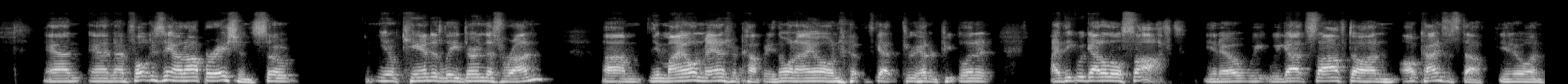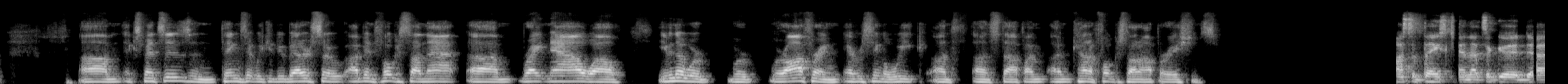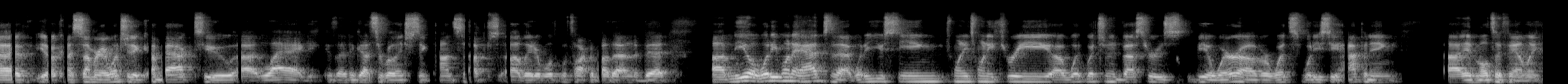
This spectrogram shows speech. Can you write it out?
and and I'm focusing on operations. So, you know, candidly, during this run, um, in my own management company, the one I own, it's got 300 people in it. I think we got a little soft. You know, we we got soft on all kinds of stuff. You know, on um, expenses and things that we could do better. So I've been focused on that um, right now. While even though we're we're we're offering every single week on on stuff, I'm I'm kind of focused on operations. Awesome. Thanks, Ken. That's a good, uh, you know, kind of summary. I want you to come back to uh, lag because I think that's a really interesting concept. Uh, later, we'll, we'll talk about that in a bit. Um, Neal, what do you want to add to that? What are you seeing 2023? Uh, what, what should investors be aware of, or what's what do you see happening uh, in multifamily?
